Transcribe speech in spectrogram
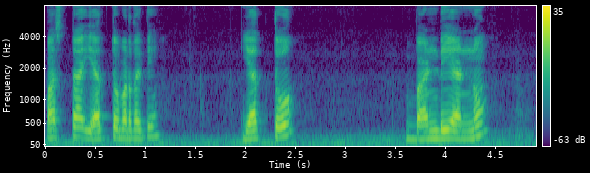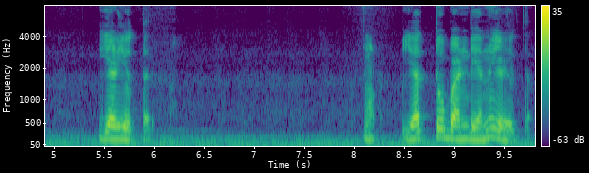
ಫಸ್ಟ್ ಎತ್ತು ಬರ್ತೈತಿ. ಎತ್ತು ಬಂಡಿಯನ್ನು ಎಳೆಯುತ್ತದೆ. ಎತ್ತು ಬಂಡಿಯನ್ನು ಎಳೆಯುತ್ತದೆ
